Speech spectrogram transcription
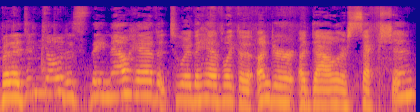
But I didn't notice they now have it to where they have like a under a dollar section.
